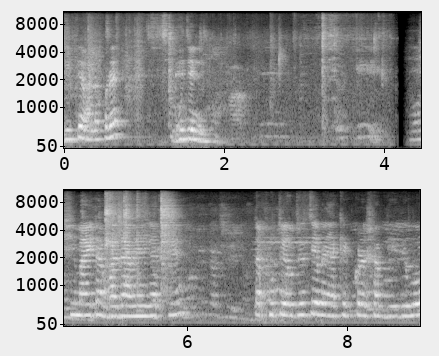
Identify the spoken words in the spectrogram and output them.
ঘিতে ভালো করে ভেজে নেব। সিমাইটা ভাজা হয়ে গেছে। তা ফুটে উঠেছে। এবার এক এক করে সব দিয়ে দেবো।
